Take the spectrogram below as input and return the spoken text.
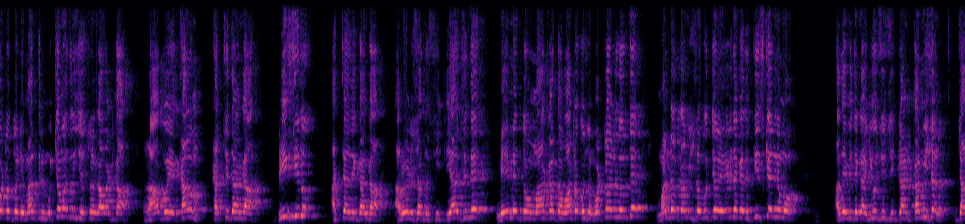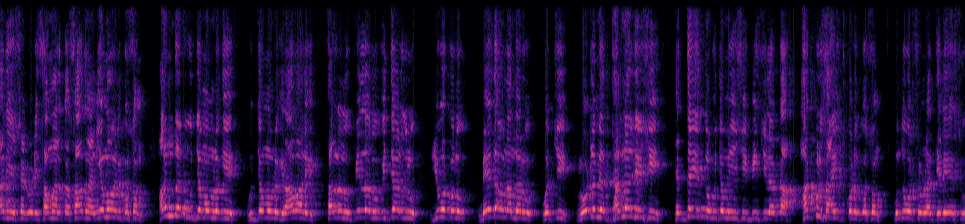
ఓట్లతోని మంత్రి ముఖ్యమంత్రి చేస్తున్నాం కాబట్టి రాబోయే కాలం ఖచ్చితంగా బీసీలు అత్యధికంగా అరవై ఏడు శాతం సీట్లు ఇవ్వాల్సిందే. మేమెంతో మాకంత వాటా కోసం కొట్లాడగలిగితే మండల కమిషన్ ఉద్యోగం ఏ విధంగా అయితే తీసుకెళ్ళినామో అదేవిధంగా యూజీసీ గ్రాంట్ కమిషన్ జారీ చేసినటువంటి సమానత సాధన నియమావళి కోసం అందరూ ఉద్యమంలోకి ఉద్యమంలోకి రావాలి. తల్లులు పిల్లలు విద్యార్థులు యువకులు మేధావులందరూ వచ్చి రోడ్ల మీద ధర్నాలు చేసి పెద్ద ఎత్తున ఉద్యమం చేసి బీసీల యొక్క హక్కులు సాధించుకోవడం కోసం ముందు వస్తున్నా తెలియజేస్తూ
